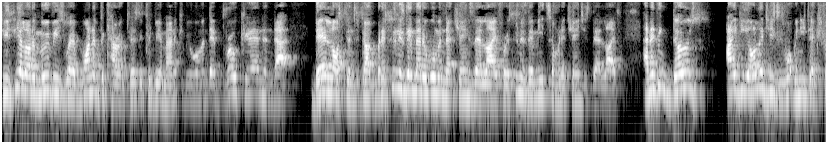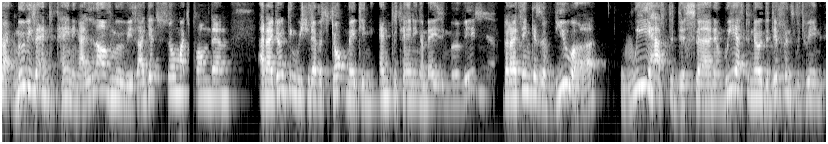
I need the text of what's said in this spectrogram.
So you see a lot of movies where one of the characters, it could be a man, it could be a woman, they're broken and that they're lost and stuck. But as soon as they met a woman that changed their life, or as soon as they meet someone, it changes their life. And I think those ideologies is what we need to extract. Movies are entertaining. I love movies. I get so much from them. And I don't think we should ever stop making entertaining, amazing movies. Yeah. But I think as a viewer, we have to discern and we have to know the difference between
